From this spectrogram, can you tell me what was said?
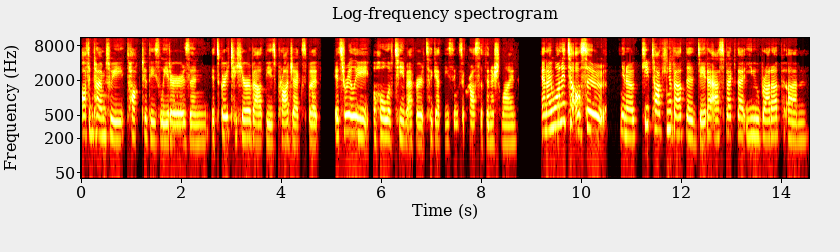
oftentimes we talk to these leaders and it's great to hear about these projects, but it's really a whole of team effort to get these things across the finish line. And I wanted to also, you know, keep talking about the data aspect that you brought up um,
